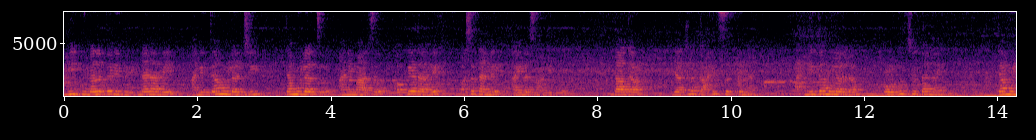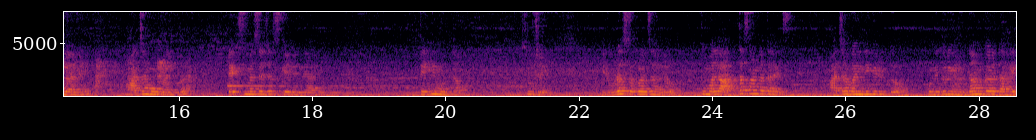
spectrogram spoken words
मी कुणाला तरी भेटणार आहे आणि त्या मुलाची त्या मुलाचं आणि माझं अफेअर आहे असं त्याने आईला सांगितलं. दादा यातलं काहीच सत्य नाही. मी त्या मुलाला ओळखूतसुद्धा नाही. त्या मुलाने माझ्या मोबाईलवर टेक्स्ट मेसेजेस केलेले आहेत. तेही मुद्दाम. सुजय एवढं सगळं झालं तू मला आत्ता सांगत आहेस? माझ्या बहिणीविरुद्ध कुणीतरी मुद्दाम करत आहे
